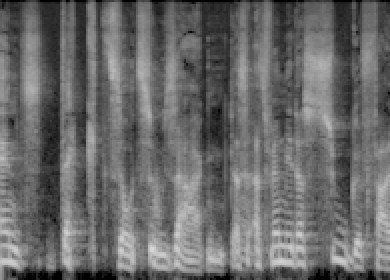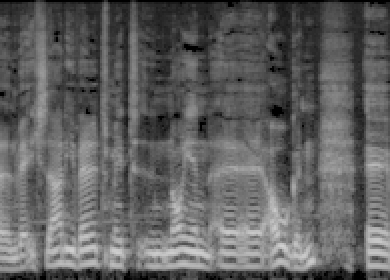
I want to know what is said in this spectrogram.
entdeckt sozusagen, das, als wenn mir das zugefallen wäre. Ich sah die Welt mit neuen äh, Augen. Äh,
